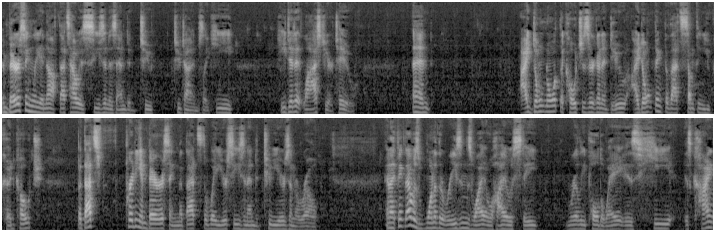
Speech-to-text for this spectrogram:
embarrassingly enough, that's how his season has ended two two times. Like he he did it last year too. And I don't know what the coaches are going to do. I don't think that that's something you could coach. But that's pretty embarrassing that that's the way your season ended 2 years in a row. And I think that was one of the reasons why Ohio State really pulled away is he is kind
